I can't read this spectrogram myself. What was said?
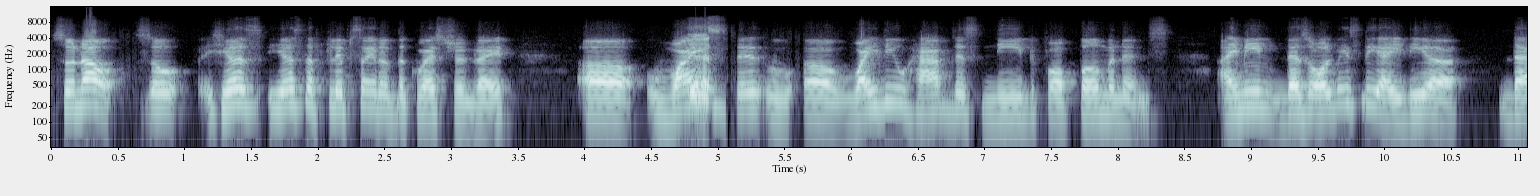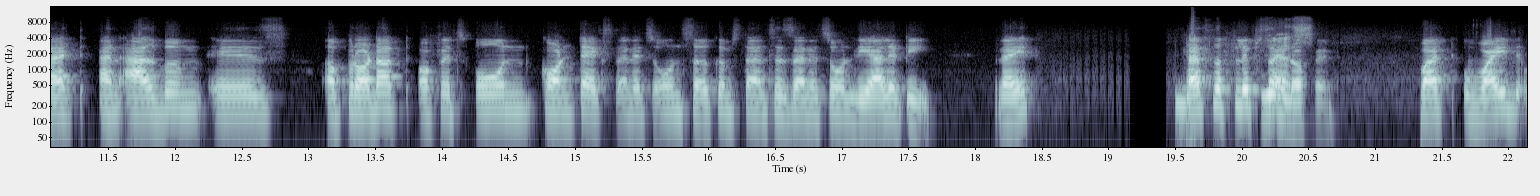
So now, so here's here's the flip side of the question, right? Uh, why Yes. is this, uh, why do you have this need for permanence? I mean, there's always the idea that an album is a product of its own context and its own circumstances and its own reality, right? That's the flip side Yes. of it. But why uh,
